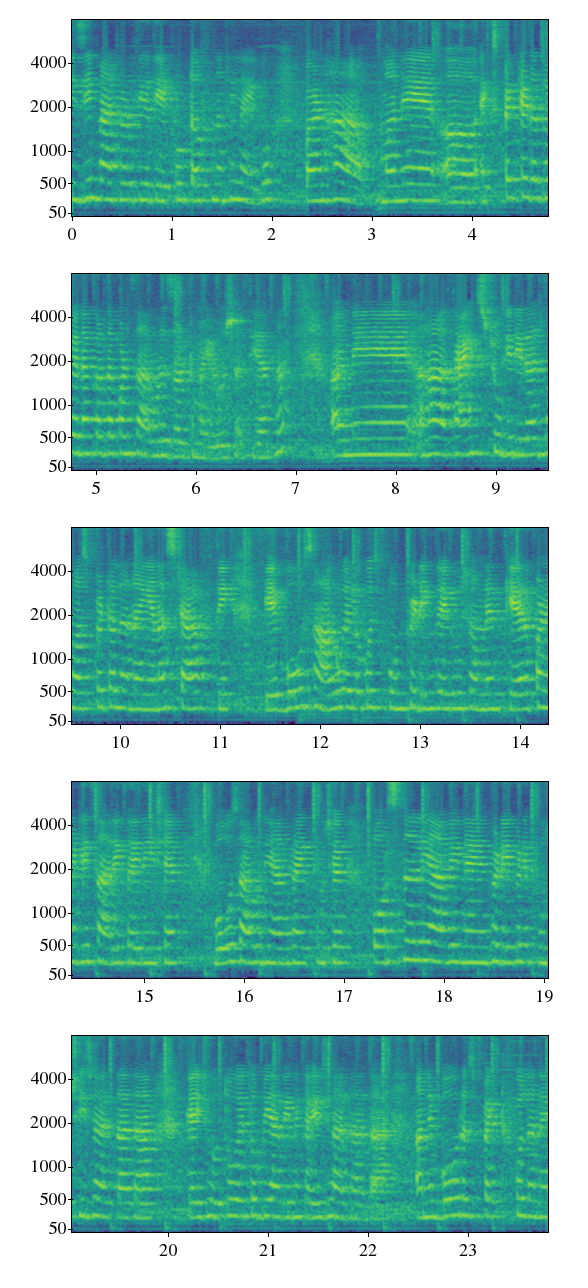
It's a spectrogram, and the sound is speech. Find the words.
ઇઝી મેથડથી હતી, એટલું ટફ નથી લાગ્યું. પણ હા, મને એક્સપેક્ટેડ હતું એના કરતાં પણ સારું રિઝલ્ટ મળ્યું છે અત્યારના. અને હા થેન્ક્સ ટુ ગિરિરાજ હોસ્પિટલ અને અહીંયાના સ્ટાફથી એ બહુ સારું એ લોકો સ્પૂન ફીડિંગ કર્યું છે. અમને કેર પણ એટલી સારી કરી છે. બહુ સારું ધ્યાન રાખ્યું છે. પર્સનલી આવીને ઘડી ઘડી પૂછી જતા હતા. કંઈ જોતું હોય તો બી આવીને કહી જતા હતા. અને બહુ રિસ્પેક્ટફુલ અને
